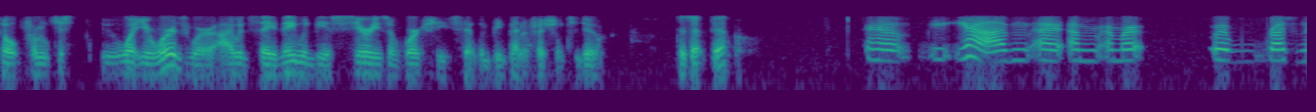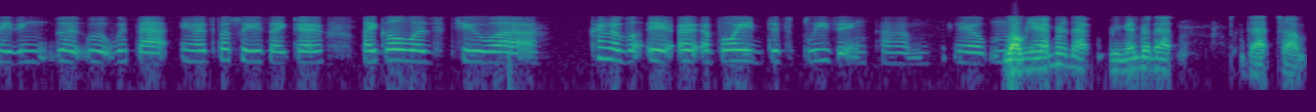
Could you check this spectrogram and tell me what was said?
So, from just what your words were, I would say they would be a series of worksheets that would be beneficial to do. Does that fit? Um, yeah, I'm I, I'm I'm re- re- resonating with, that. You know, especially it's like uh, my goal was to uh kind of uh, avoid displeasing. Um, you know. Well, yeah. remember that. Remember that that um,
